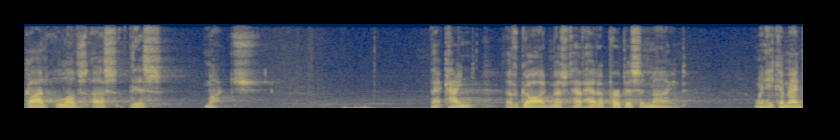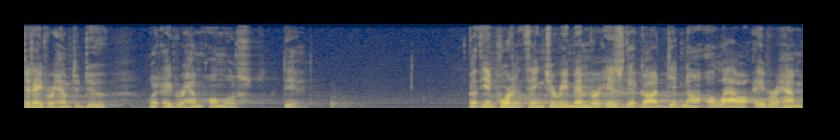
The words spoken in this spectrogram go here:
God loves us this much. That kind of God must have had a purpose in mind when he commanded Abraham to do what Abraham almost did. But the important thing to remember is that God did not allow Abraham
